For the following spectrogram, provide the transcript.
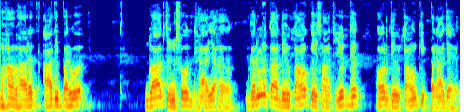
महाभारत आदि पर्व द्वात्रिंशोध्याय गरुण का देवताओं के साथ युद्ध और देवताओं की पराजय।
